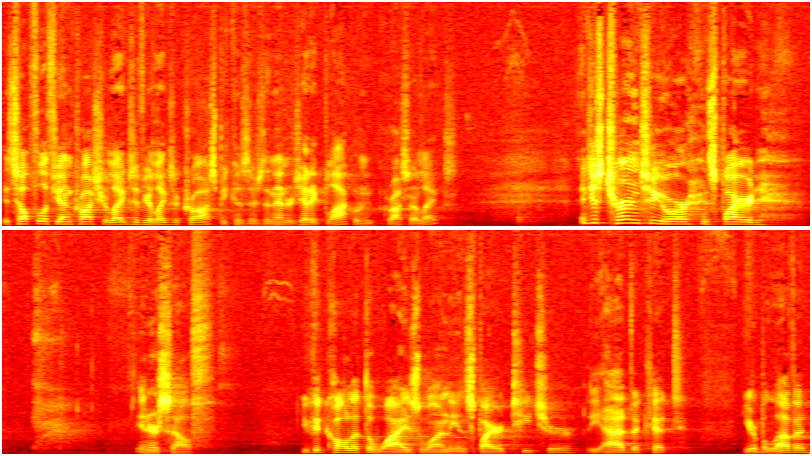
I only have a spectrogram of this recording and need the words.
It's helpful if you uncross your legs, if your legs are crossed, because there's an energetic block when we cross our legs. And just turn to your inspired inner self. You could call it the wise one, the inspired teacher, the advocate, your beloved,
